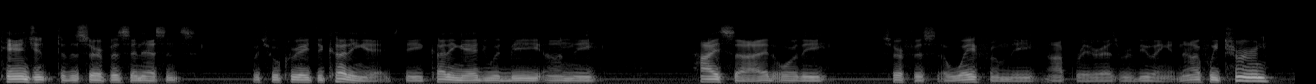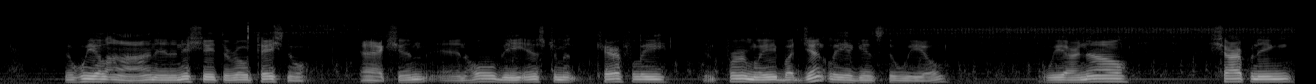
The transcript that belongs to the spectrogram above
tangent to the surface in essence, which will create the cutting edge. The cutting edge would be on the high side or the surface away from the operator as we're viewing it. Now if we turn the wheel on and initiate the rotational action and hold the instrument carefully and firmly but gently against the wheel, we are now sharpening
